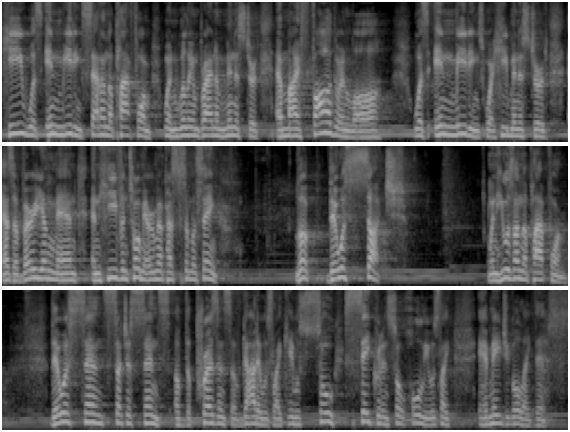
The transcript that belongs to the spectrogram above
he was in meetings, sat on the platform when William Branham ministered. And my father in law was in meetings where he ministered as a very young man. And he even told me, I remember Pastor Cymbala saying, Look, there was such, when he was on the platform, there was sense, such a sense of the presence of God. It was like, it was so sacred and so holy. It was like, it made you go like this.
